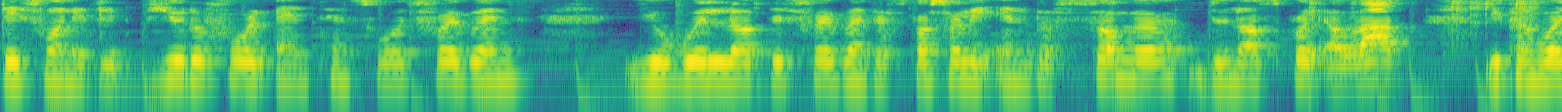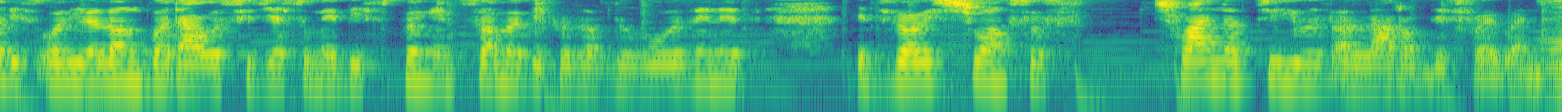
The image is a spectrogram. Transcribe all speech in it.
This one is a beautiful Intense Rose fragrance you will love this fragrance especially in the summer do not spray a lot you can wear this all year long but i would suggest to maybe spring and summer because of the rose in it it's very strong so try not to use a lot of this fragrance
